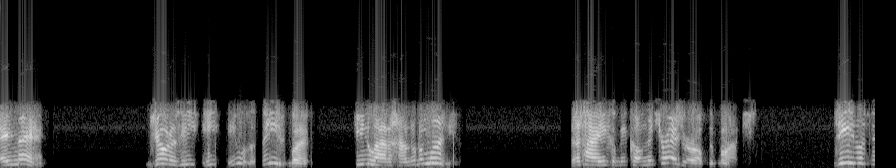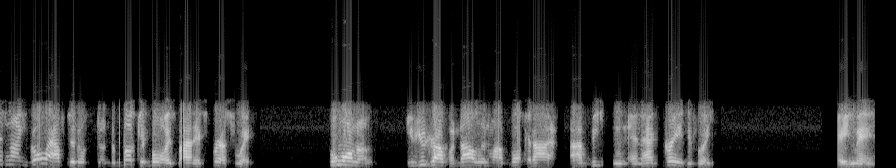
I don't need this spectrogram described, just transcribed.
Amen. Judas, he he he was a thief, but he knew how to handle the money. That's how he could become the treasurer of the bunch. Jesus did not go after the, the, the bucket boys by the expressway who wanna if you drop a dollar in my bucket, I I beat and, and act crazy for you. Amen.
